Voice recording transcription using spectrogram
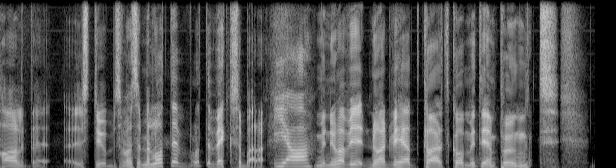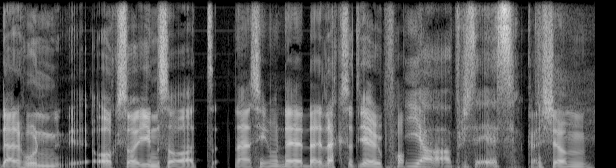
ha lite eh, stubb. Så man sa, men låt det, låt det växa bara. Ja. Men nu, har vi, nu hade vi helt klart kommit till en punkt där hon också insåg att nej Simon, det, det är dags att ge upp hopp. ja, precis. Kanske om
